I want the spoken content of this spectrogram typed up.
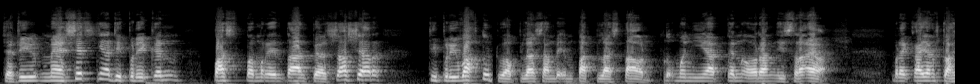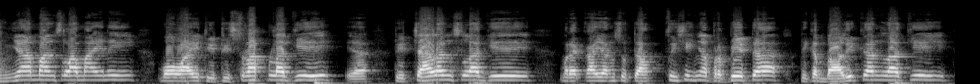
Jadi message-nya diberikan pas pemerintahan Belshazzar diberi waktu 12 sampai 14 tahun untuk menyiapkan orang Israel mereka yang sudah nyaman selama ini mulai didisrupt lagi, ya, di-challenge lagi. Mereka yang sudah visinya berbeda dikembalikan lagi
